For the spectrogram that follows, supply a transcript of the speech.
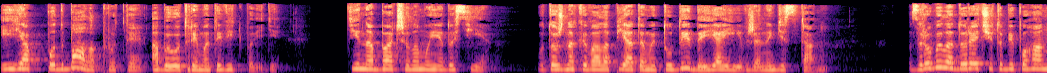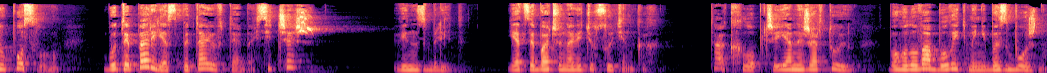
І я б подбала про те, аби отримати відповіді. Тіна бачила моє досьє, отож накивала п'ятами туди, де я її вже не дістану. Зробила, до речі, тобі погану послугу, бо тепер я спитаю в тебе січеш? Він зблід. Я це бачу навіть у сутінках. Так, хлопче, я не жартую, бо голова болить мені безбожно.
